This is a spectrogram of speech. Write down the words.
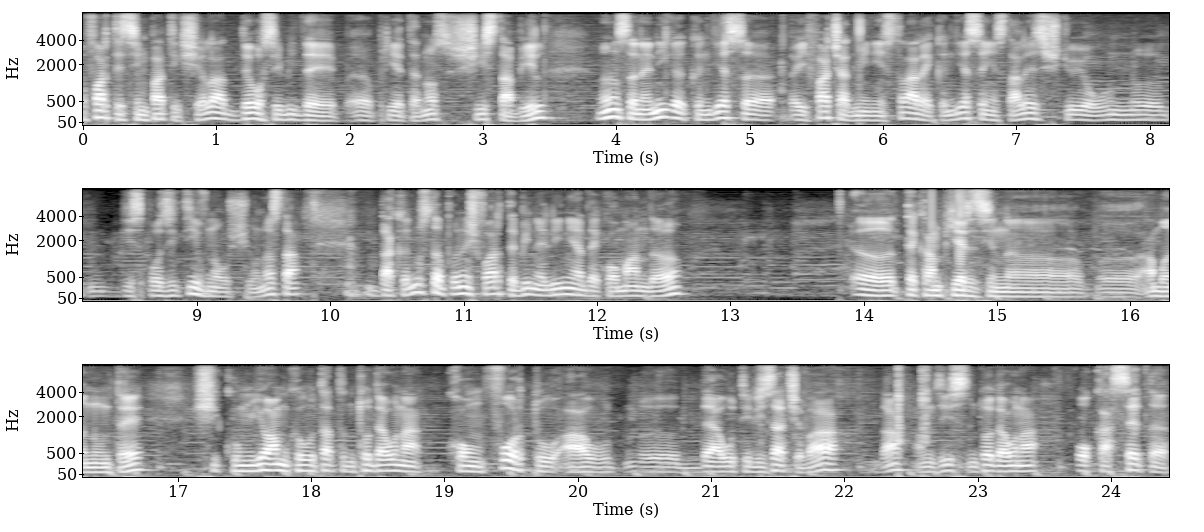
foarte simpatic și el, deosebit de uh, prietenos și stabil, însă nenică când e să îi faci administrare, când e să instalezi, știu eu, un uh, dispozitiv nou și un ăsta, dacă nu stăpânești foarte bine linia de comandă, uh, te cam pierzi în amănunte și cum eu am căutat întotdeauna confortul de a utiliza ceva, da? am zis întotdeauna o casetă,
